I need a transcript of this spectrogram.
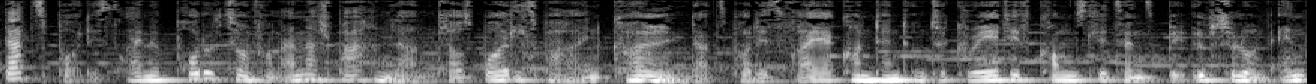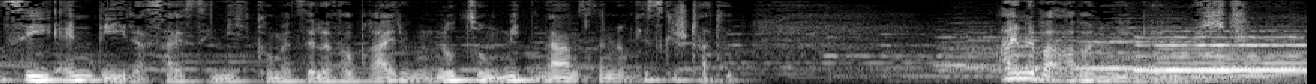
Datspot ist eine Produktion von Anna Sprachenlernen, Klaus Beutelsbacher in Köln. Datspot ist freier Content unter Creative Commons Lizenz BY-NC-ND, das heißt die nicht kommerzielle Verbreitung und Nutzung mit Namensnennung ist gestattet. Eine Bearbeitung hingegen nicht.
